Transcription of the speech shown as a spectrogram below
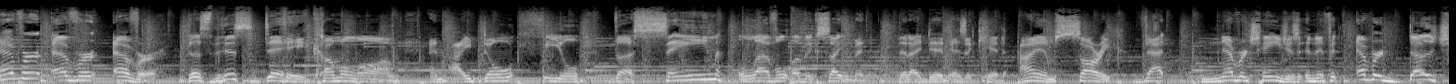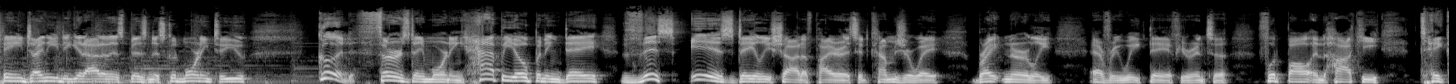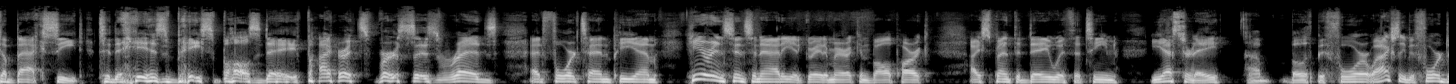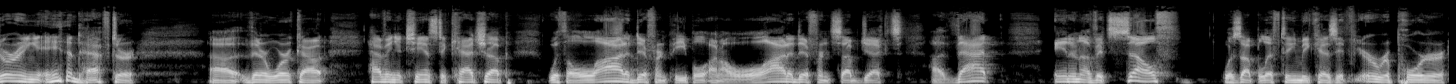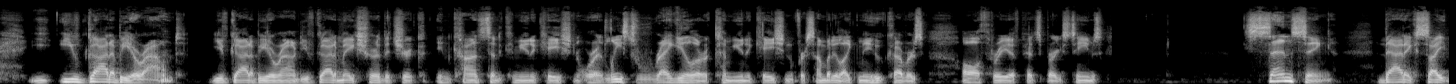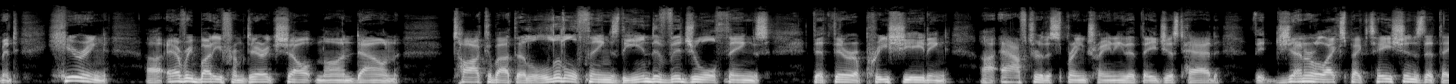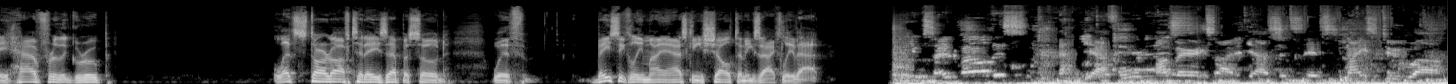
Never, ever, ever does this day come along and I don't feel the same level of excitement that I did as a kid. I am sorry. That never changes. And if it ever does change, I need to get out of this business. Good morning to you. Good Thursday morning. Happy opening day. This is Daily Shot of Pirates. It comes your way bright and early every weekday. If you're into football and hockey, take a back seat. Today is baseball's day. Pirates versus Reds at 4:10 p.m. here in Cincinnati at Great American Ballpark. I spent the day with the team yesterday, uh, both before, well, actually before, during, and after uh, their workout having a chance to catch up with a lot of different people on a lot of different subjects. Uh, that in and of itself was uplifting because if you're a reporter, you've got to be around. You've got to be around. You've got to make sure that you're in constant communication or at least regular communication for somebody like me who covers all three of Pittsburgh's teams. Sensing that excitement, hearing uh, everybody from Derek Shelton on down talk about the little things, the individual things that they're appreciating uh, after the spring training that they just had, the general expectations that they have for the group. Let's start off today's episode with basically my asking Shelton exactly that. Are you excited about all this? yeah, I'm very excited. Yes, it's it's nice to uh,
